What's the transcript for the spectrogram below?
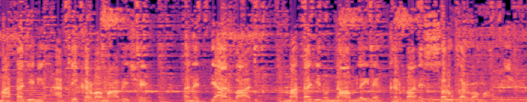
માતાજીની આરતી કરવામાં આવે છે અને ત્યારબાદ માતાજીનું નામ લઈને ગરબાને શરૂ કરવામાં આવે છે.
